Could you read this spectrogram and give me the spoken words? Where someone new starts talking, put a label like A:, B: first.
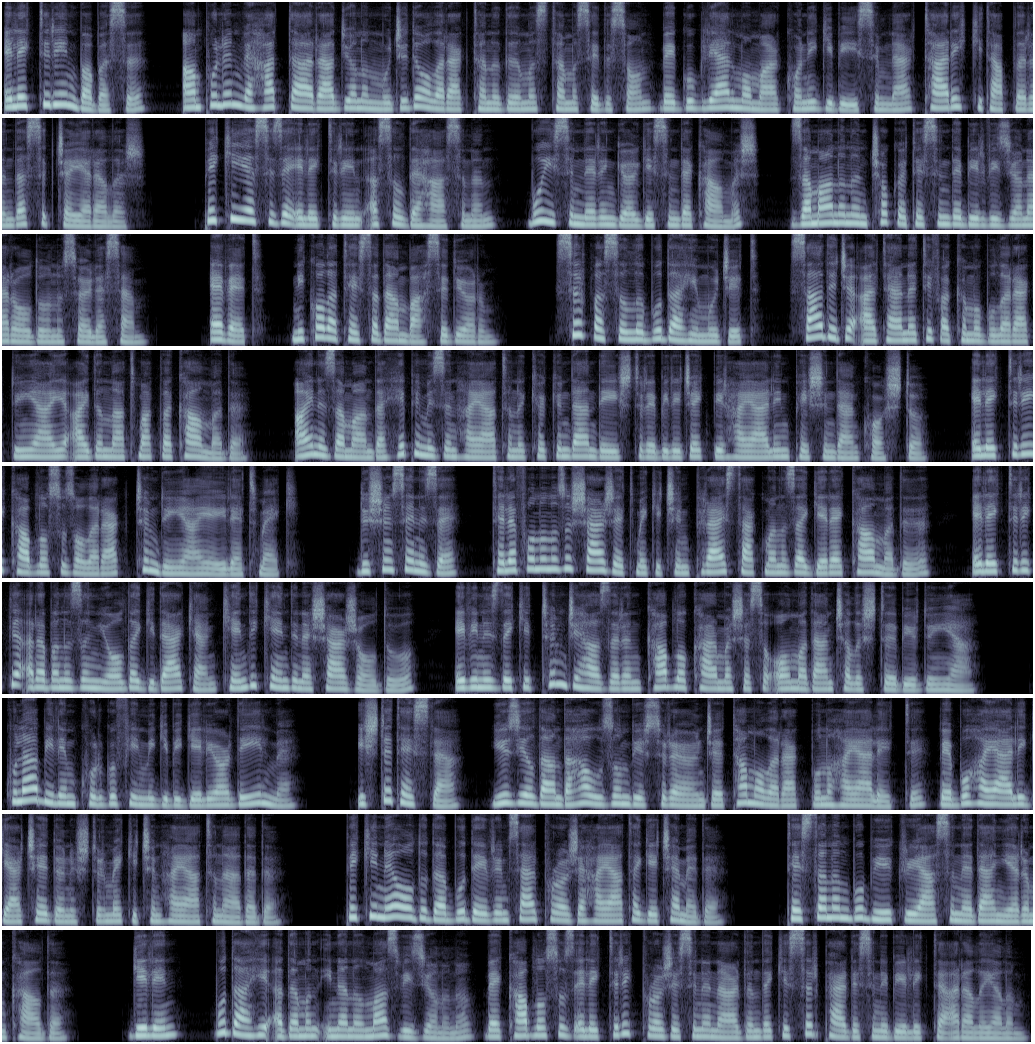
A: Elektriğin babası, ampulün ve hatta radyonun mucidi olarak tanıdığımız Thomas Edison ve Guglielmo Marconi gibi isimler tarih kitaplarında sıkça yer alır. Peki ya size elektriğin asıl dehasının, bu isimlerin gölgesinde kalmış, zamanının çok ötesinde bir vizyoner olduğunu söylesem? Evet, Nikola Tesla'dan bahsediyorum. Sırf asıllı bu dahi mucit, sadece alternatif akımı bularak dünyayı aydınlatmakla kalmadı. Aynı zamanda hepimizin hayatını kökünden değiştirebilecek bir hayalin peşinden koştu. Elektriği kablosuz olarak tüm dünyaya iletmek. Düşünsenize, telefonunuzu şarj etmek için price takmanıza gerek kalmadığı, elektrikli arabanızın yolda giderken kendi kendine şarj olduğu, evinizdeki tüm cihazların kablo karmaşası olmadan çalıştığı bir dünya. Kulağa bilim kurgu filmi gibi geliyor değil mi? İşte Tesla, 100 yıldan daha uzun bir süre önce tam olarak bunu hayal etti ve bu hayali gerçeğe dönüştürmek için hayatını adadı. Peki ne oldu da bu devrimsel proje hayata geçemedi? Tesla'nın bu büyük rüyası neden yarım kaldı? Gelin, bu dahi adamın inanılmaz vizyonunu ve kablosuz elektrik projesinin ardındaki sır perdesini birlikte aralayalım.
